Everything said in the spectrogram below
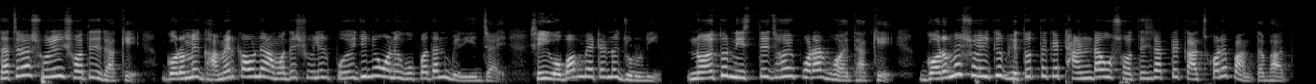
তাছাড়া শরীর সতেজ রাখে। গরমে ঘামের কারণে আমাদের শরীরের প্রয়োজনীয় অনেক উপাদান বেরিয়ে যায়। সেই অভাব মেটানো জরুরি। নয়তো নিস্তেজ হয়ে পড়ার ভয় থাকে। গরমের শরীরকে ভেতর থেকে ঠান্ডা ও সতেজ রাখতে কাজ করে পান্তা ভাত।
